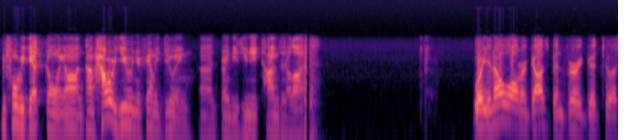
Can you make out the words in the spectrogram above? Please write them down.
before we get going on, Tom, how are you and your family doing uh, during these unique times in our lives? Well, you know, Walter, God's been very good to us.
